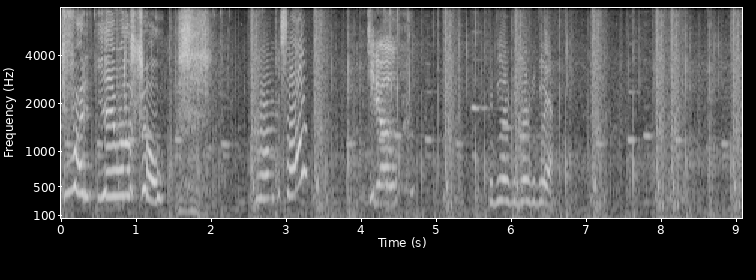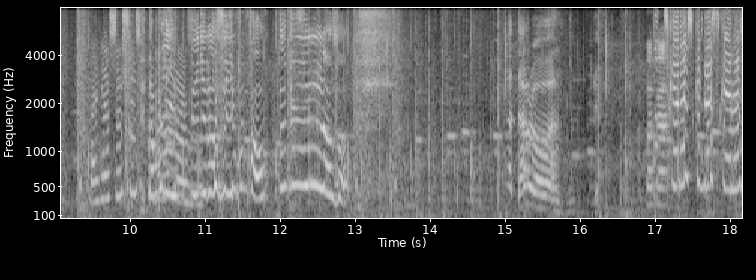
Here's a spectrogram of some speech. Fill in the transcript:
Тварь! Я его нашел! Ты его нашел? Терял. Где, где, где? Так, я слышу Да блин, ты ни разу не попал! Да ты зараза! А, Здорово. Пока. Скорей, скорей, скорей.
